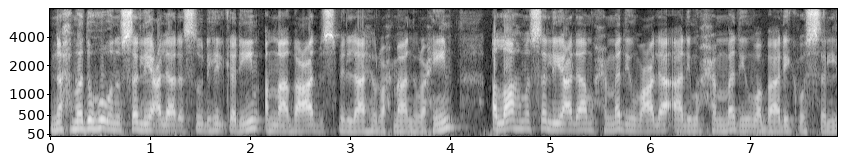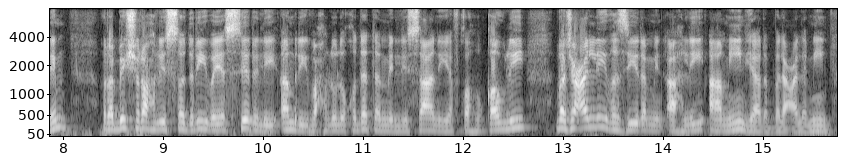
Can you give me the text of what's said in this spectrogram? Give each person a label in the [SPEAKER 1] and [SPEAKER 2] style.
[SPEAKER 1] नहमदल रसूलकरीम अम्माबाद बसमीम अल्लाम महमद आल महमद वबारक वसलम रबिशरहली सदरी वयसरली अमरी वहलुलक़दतमिलसानी फ़क़ली वजाली वज़ी अमिन अहली आमीन या रबालमीन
